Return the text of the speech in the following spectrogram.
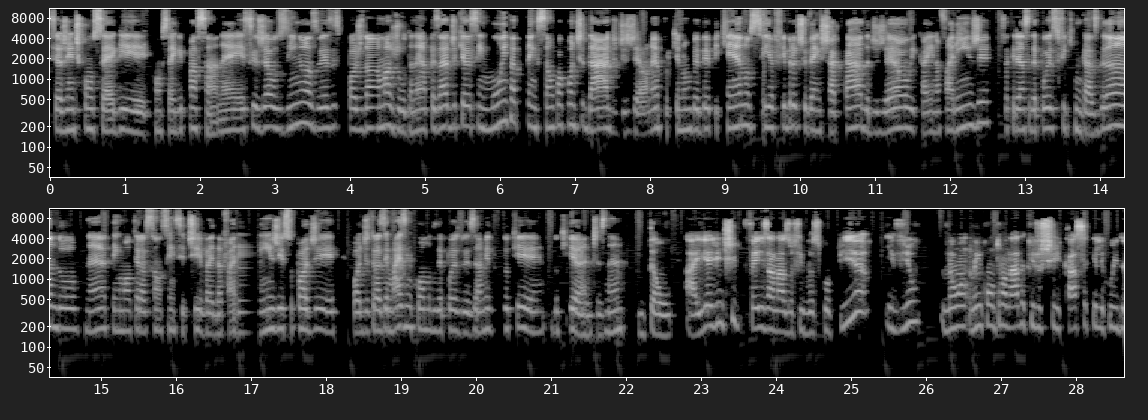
se a gente consegue consegue passar, né? Esse gelzinho às vezes pode dar uma ajuda, né? Apesar de que assim muita atenção com a quantidade de gel, né? Porque num bebê pequeno, se a fibra estiver encharcada de gel e cair na faringe, essa criança depois fica engasgando, né? Tem uma alteração sensitiva aí da faringe, isso pode pode trazer mais incômodo depois do exame do que do que antes, né? Então, aí a gente fez a nasofibroscopia e viu não, não, encontrou nada que justificasse aquele ruído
